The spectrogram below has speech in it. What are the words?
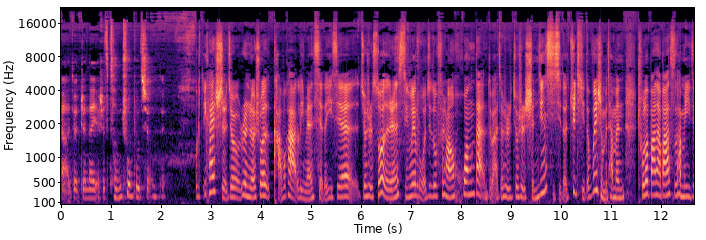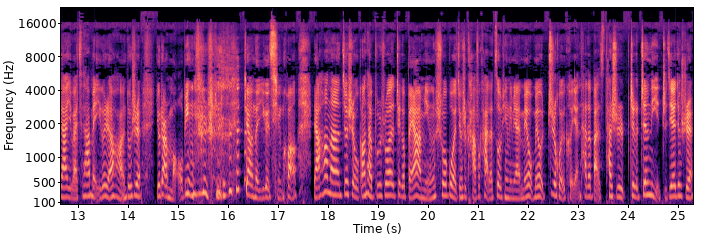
啊，就真的也是层出不穷，对。我一开始就润哲说，卡夫卡里面写的一些，就是所有的人行为逻辑都非常荒诞，对吧？就是就是神经兮兮的。具体的为什么他们除了巴纳巴斯他们一家以外，其他每一个人好像都是有点毛病，就是这样的一个情况。然后呢，就是我刚才不是说这个本雅明说过，就是卡夫卡的作品里面没有没有智慧可言，他的把他是这个真理直接就是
